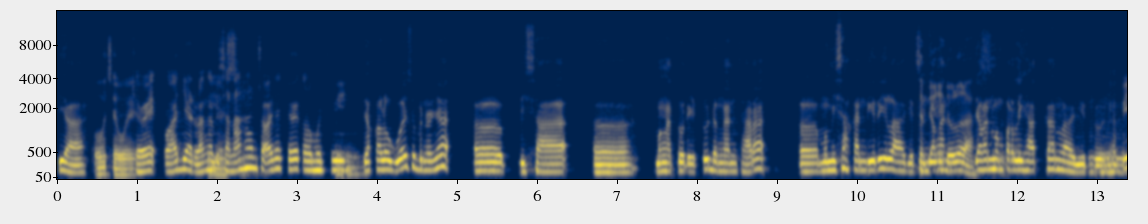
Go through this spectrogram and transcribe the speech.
Iya. Oh cewek. Cewek wajar lah nggak Iya bisa sih. nahan soalnya cewek kalau mood swing. Hmm. Ya kalau gue sebenarnya eh, bisa eh, mengatur itu dengan cara eh, memisahkan diri lah gitu. Sendiri jangan dulu lah. jangan memperlihatkan lah gitu. Hmm. Tapi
